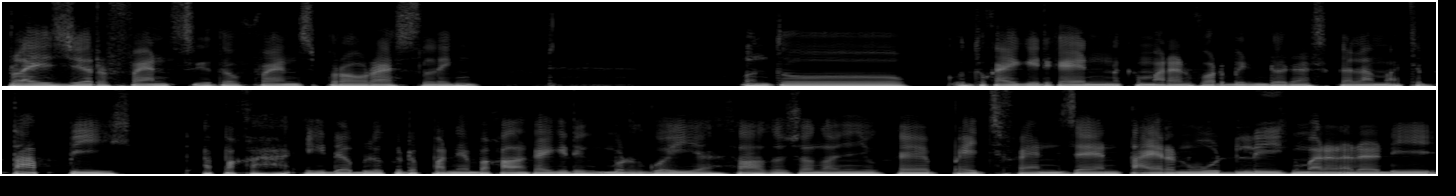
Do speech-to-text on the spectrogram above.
pleasure fans gitu fans pro wrestling untuk untuk kayak gini kayak kemarin Forbidden Door dan segala macam tapi apakah AEW ke depannya bakalan kayak gini? Menurut gue iya. Salah satu contohnya juga kayak Paige Van Zandt Tyron Woodley kemarin ada di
